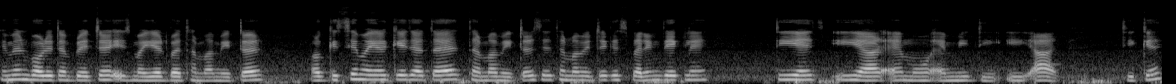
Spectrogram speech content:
human body temperature is measured by thermometer और किससे मैयर किया जाता है? थर्मामीटर से। थर्मामीटर की स्पेलिंग देख लें। T H E R M O M E T E R ठीक है?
